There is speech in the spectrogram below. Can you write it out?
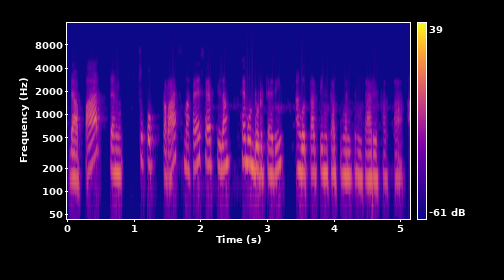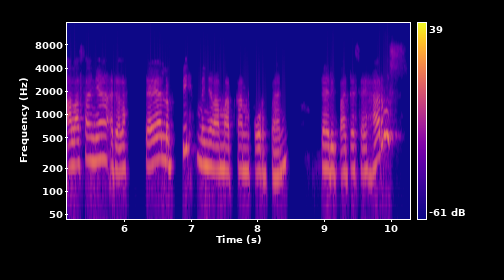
dapat dan cukup keras, makanya saya bilang saya mundur dari anggota tim gabungan pencari fakta. Alasannya adalah saya lebih menyelamatkan korban daripada saya harus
